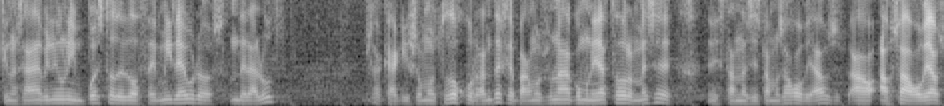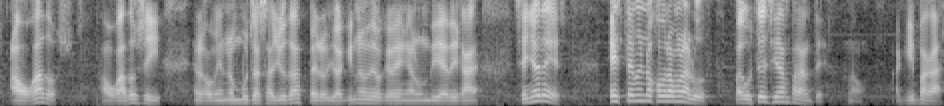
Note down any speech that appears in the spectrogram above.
que nos ha venido un impuesto de 12.000 euros de la luz, o sea, que aquí somos todos jurrantes, que pagamos una comunidad todos los meses, y estando así estamos agobiados, o sea, agobiados, ahogados, ahogados y el gobierno muchas ayudas, pero yo aquí no veo que vengan un día y digan, señores, este mes no cobramos la luz, para que ustedes sigan para adelante. No, aquí pagar.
